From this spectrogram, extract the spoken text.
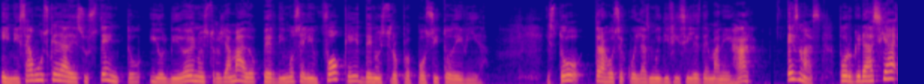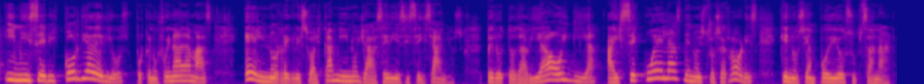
En esa búsqueda de sustento y olvido de nuestro llamado, perdimos el enfoque de nuestro propósito de vida. Esto trajo secuelas muy difíciles de manejar. Es más, por gracia y misericordia de Dios, porque no fue nada más, Él nos regresó al camino ya hace 16 años, pero todavía hoy día hay secuelas de nuestros errores que no se han podido subsanar.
